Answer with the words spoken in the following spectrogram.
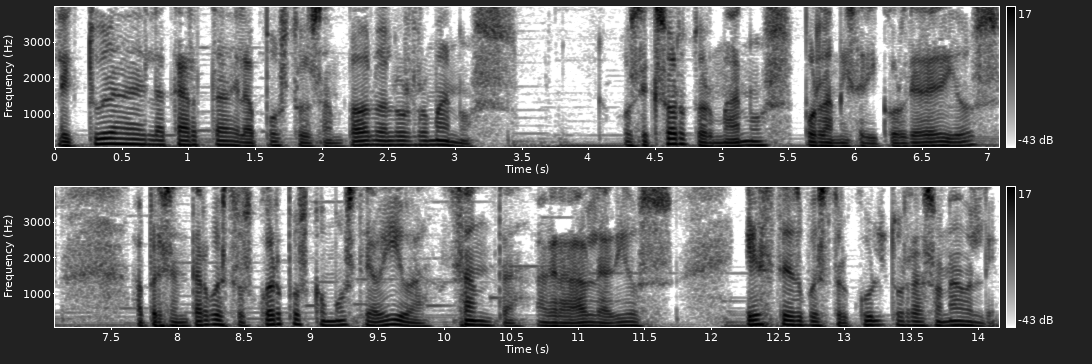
Lectura de la carta del apóstol San Pablo a los romanos. Os exhorto, hermanos, por la misericordia de Dios, a presentar vuestros cuerpos como hostia viva, santa, agradable a Dios. Este es vuestro culto razonable.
